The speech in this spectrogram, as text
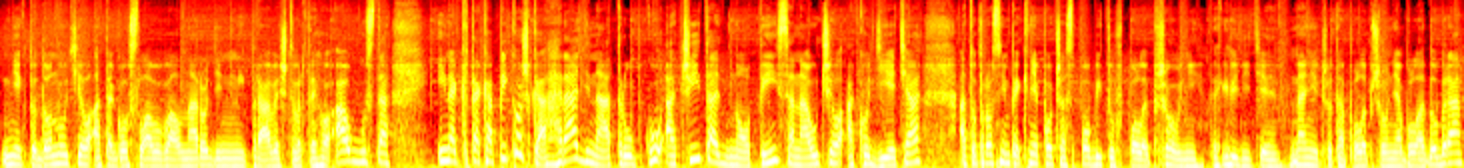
niekto donútil a tak oslavoval narodeniny práve 4. augusta. Inak taká pikoška, hrať na trúbku a čítať noty sa naučil ako dieťa a to prosím pekne počas pobytu v polepšovni. Tak vidíte, na niečo tá polepšovňa bola dobrá.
